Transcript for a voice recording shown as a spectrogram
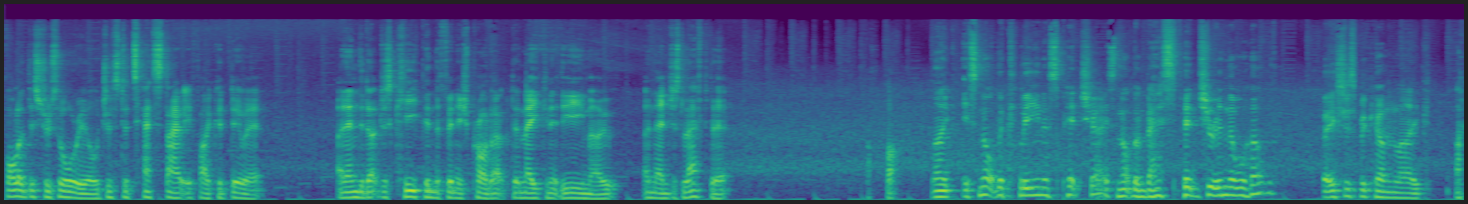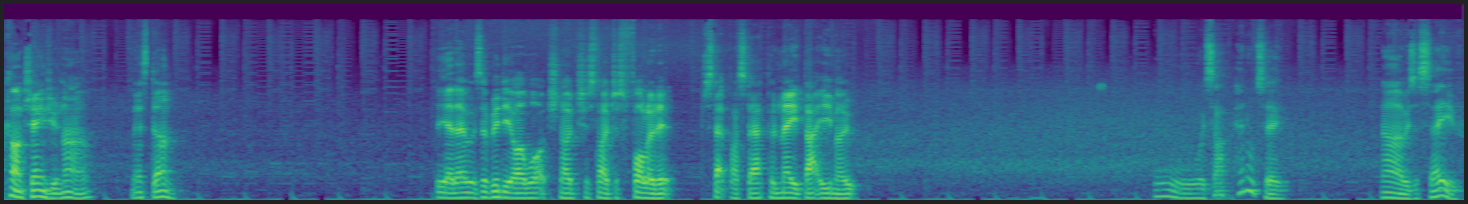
followed this tutorial just to test out if I could do it, and ended up just keeping the finished product and making it the emote, and then just left it. Like, it's not the cleanest picture, it's not the best picture in the world, but it's just become like, I can't change it now. It's done. But yeah, there was a video I watched. I just I just followed it step by step and made that emote. Oh, is that a penalty? No, it's a save.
